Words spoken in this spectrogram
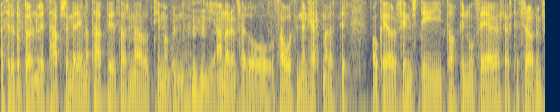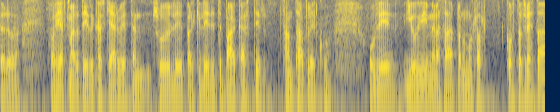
eftir þetta Burnley tap sem er eina tapið það sem er á tímabilinu í annar umferð og, og þá einhvern veginn held maður eftir ok, það eru fimm stig í toppin nú þegar eftir þrjárum umferð og þá held maður að þetta er kannski erfitt en svo er bara ekki liðið tilbaka eftir þann tapleik og, og við, jú, ég meina það er bara náttúrulega allt gott að frétta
